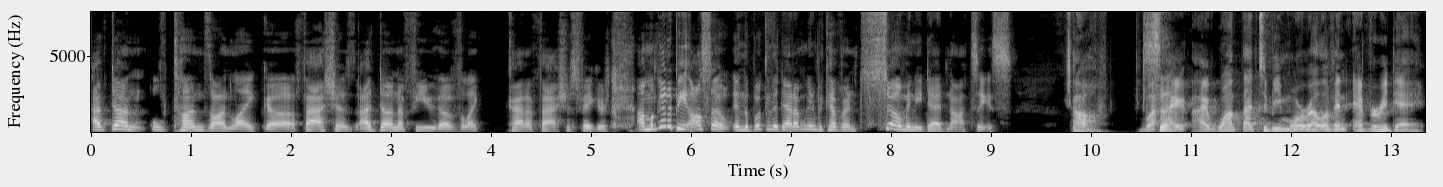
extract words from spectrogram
I've done tons on like uh fascists. I've done a few of like kind of fascist figures. I'm going to be also in the Book of the Dead. I'm going to be covering so many dead Nazis. Oh, well, So- I, I want that to be more relevant every day.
